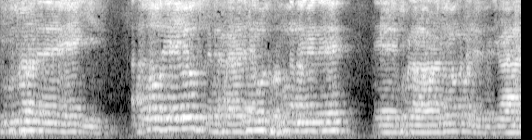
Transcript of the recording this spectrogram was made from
y Futura CDMX. A todos ellos les agradecemos profundamente eh, su colaboración con el festival.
